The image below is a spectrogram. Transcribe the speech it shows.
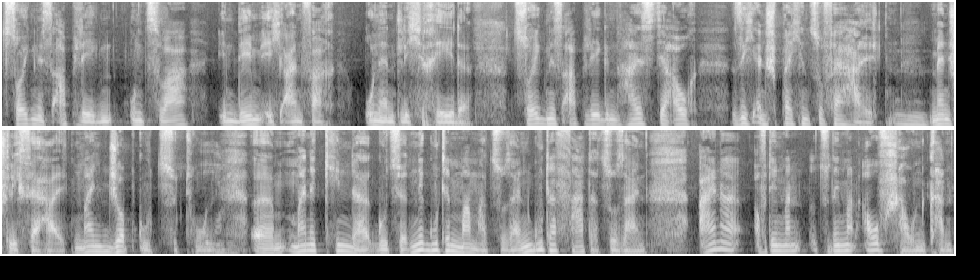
Zeugnis ablegen, und zwar indem ich einfach unendlich rede. Zeugnis ablegen heißt ja auch, sich entsprechend zu verhalten, mhm. menschlich verhalten, meinen Job gut zu tun, ja. ähm, meine Kinder gut zu eine gute Mama zu sein, ein guter Vater zu sein, einer, auf den man, zu dem man aufschauen kann.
